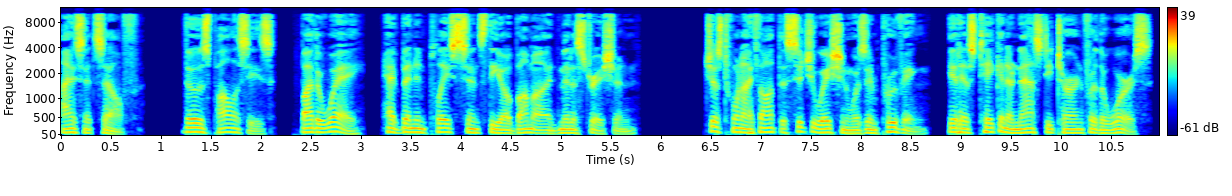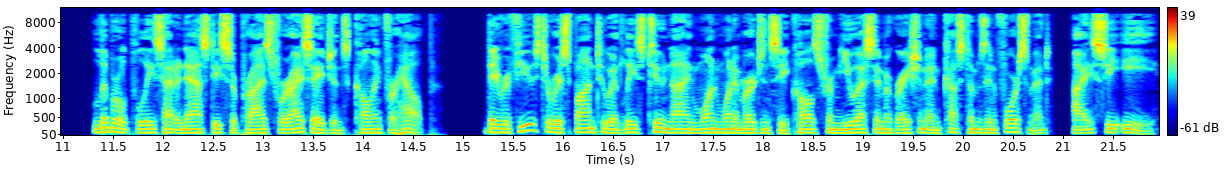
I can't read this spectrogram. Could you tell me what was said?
ICE itself. Those policies, by the way, have been in place since the Obama administration. Just when I thought the situation was improving, it has taken a nasty turn for the worse. Liberal police had a nasty surprise for ICE agents calling for help. They refused to respond to at least two 911 emergency calls from U.S. Immigration and Customs Enforcement ICE,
